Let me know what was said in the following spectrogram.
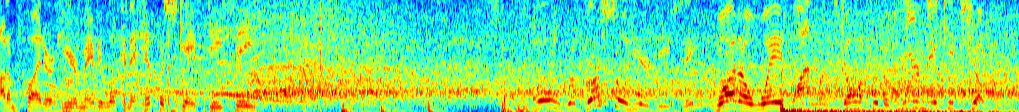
Bottom fighter here, maybe looking to hip escape, DC. Oh, reversal here, DC. What a way. Wineland's going for the rear naked choke.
